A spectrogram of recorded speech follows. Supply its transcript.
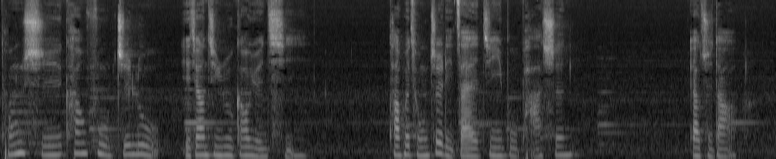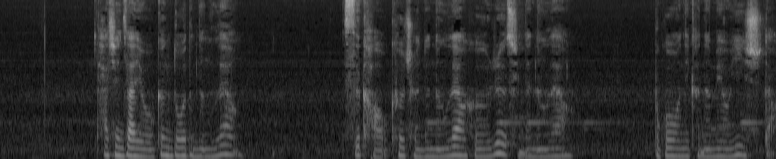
同时，康复之路也将进入高原期。他会从这里再进一步爬升。要知道，他现在有更多的能量。思考课程的能量和热情的能量，不过你可能没有意识到，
